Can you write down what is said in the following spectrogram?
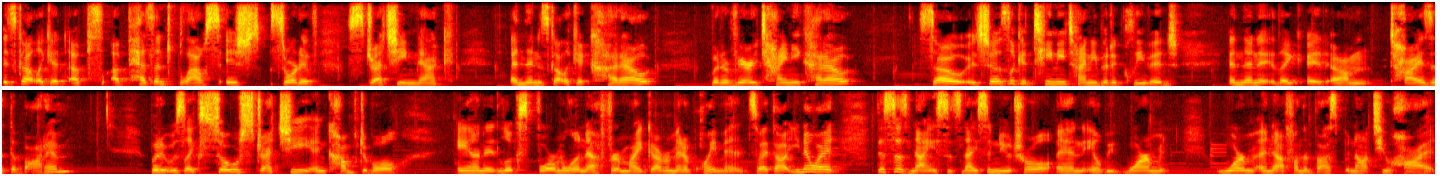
It's got like a, a, a peasant blouse ish sort of stretchy neck. And then it's got like a cutout, but a very tiny cutout. So it shows like a teeny tiny bit of cleavage. and then it like it um, ties at the bottom. But it was like so stretchy and comfortable, and it looks formal enough for my government appointment. So I thought, you know what, this is nice. It's nice and neutral, and it'll be warm, warm enough on the bus, but not too hot.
